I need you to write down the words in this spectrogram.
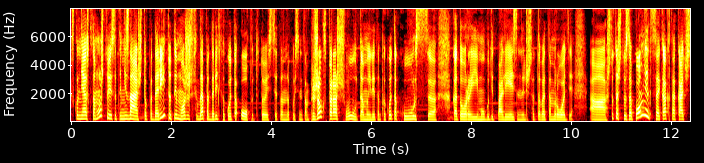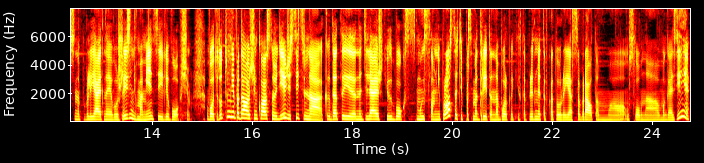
склоняюсь к тому, что если ты не знаешь, что подарить, то ты можешь всегда подарить какой-то опыт. То есть это, допустим, там прыжок с парашютом или там какой-то курс, э, который ему будет полезен или что-то в этом роде. А, что-то, что запомнится и как-то качественно качественно повлияет на его жизнь в моменте или в общем. Вот, и тут ты мне подал очень классную идею, действительно, когда ты наделяешь гифтбокс смыслом не просто, типа, смотри, это набор каких-то предметов, которые я собрал там э, условно в магазине,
